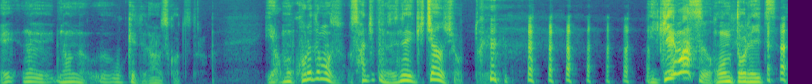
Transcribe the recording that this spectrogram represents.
え、な、なんな、OK って何ですかって言ったら。いや、もうこれでもう30分全然いけちゃうでしょ。って。いけます？本当につって。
